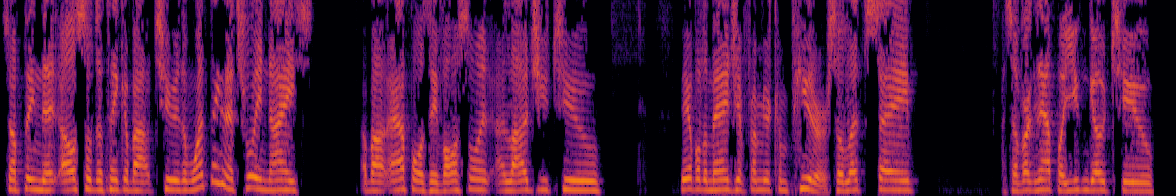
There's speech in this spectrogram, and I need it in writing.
something that also to think about too. The one thing that's really nice about Apple is they've also allowed you to be able to manage it from your computer. So let's say, so for example, you can go to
